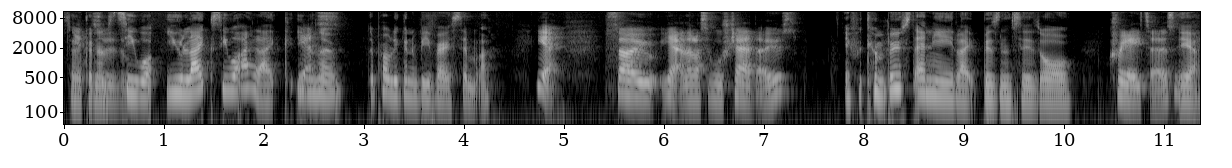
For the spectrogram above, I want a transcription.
So Yeah, we're going to the- see what you like, see what I like, even Yes. though they're probably going to be very similar. Yeah. So, yeah, and then I said, we'll share those If we can boost any like businesses or creators. yeah,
